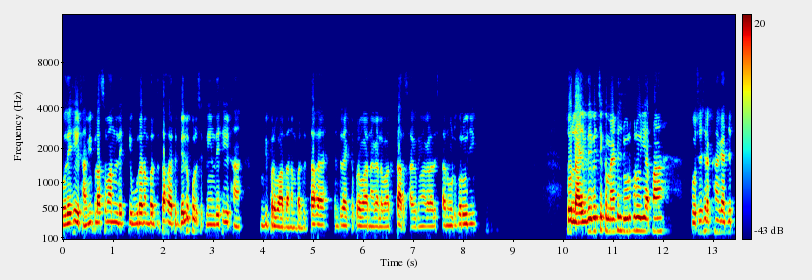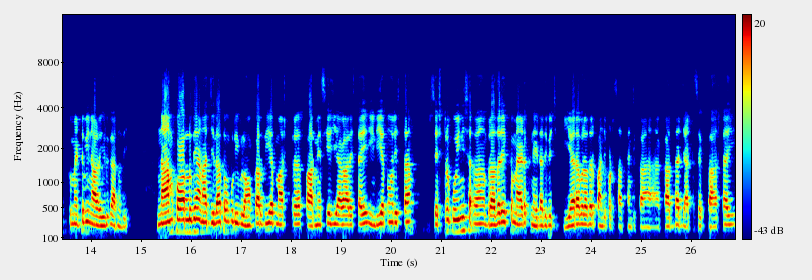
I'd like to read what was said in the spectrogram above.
ਉਹਦੇ ਹੇਠਾਂ ਵੀ 1 ਲਿਖ ਕੇ ਪੂਰਾ ਨੰਬਰ ਦਿੱਤਾ ਹੋਇਆ ਤੇ ਬਿਲਕੁਲ ਸਕਰੀਨ ਦੇ ਹੇਠਾਂ ਵੀ ਪਰਿਵਾਰ ਦਾ ਨੰਬਰ ਦਿੱਤਾ ਹੋਇਆ ਹੈ। ਡਾਇਰੈਕਟ ਪਰਿਵਾਰ ਨਾਲ ਗੱਲਬਾਤ ਕਰ ਸਕਦੇ ਹੋ। ਅਗਲਾ ਰਿਸ਼ਤਾ ਨੋਟ ਕਰੋ ਜੀ। ਸੋ ਲਾਈਵ ਦੇ ਵਿੱਚ ਕਮੈਂਟ ਜ਼ਰੂਰ ਕਰੋ ਜੀ ਆਪਾਂ। ਕੋਸ਼ਿਸ਼ ਰੱਖਾਂਗੇ ਅੱਜ ਕਮੈਂਟ ਵੀ ਨਾਲ ਰੀਡ ਕਰਨ ਦੀ। ਨਾਮ ਕੌਰ ਲੁਧਿਆਣਾ ਜ਼ਿਲ੍ਹਾ ਤੋਂ ਕੁੜੀ ਬਿਲੋਂਗ ਕਰਦੀ ਹੈ। ਮਾਸਟਰ ਫਾਰਮੇਸੀ ਹੈ ਜੀ। ਅਗਲਾ ਰਿਸ਼ਤਾ ਇਹ ਇੰਡੀਆ ਤੋਂ ਰਿਸ਼ਤਾ। ਸਿਸਟਰ ਕੋਈ ਨਹੀਂ ਬ੍ਰਦਰ ਇੱਕ ਮੈਡ ਕੈਨੇਡਾ ਦੇ ਵਿੱਚ ਪੀਆਰ ਆ ਬ੍ਰਦਰ 5 ਫੁੱਟ 7 ਇੰਚ ਕੱਦ ਦਾ ਜੱਟ ਸਿੱਖ ਕਾਸਟ ਆ ਜੀ।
